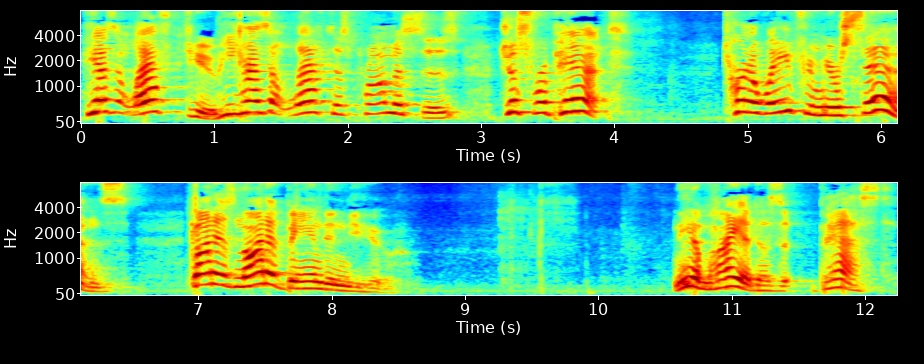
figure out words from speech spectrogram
He hasn't left you, He hasn't left His promises. Just repent. Turn away from your sins. God has not abandoned you. Nehemiah does it best.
